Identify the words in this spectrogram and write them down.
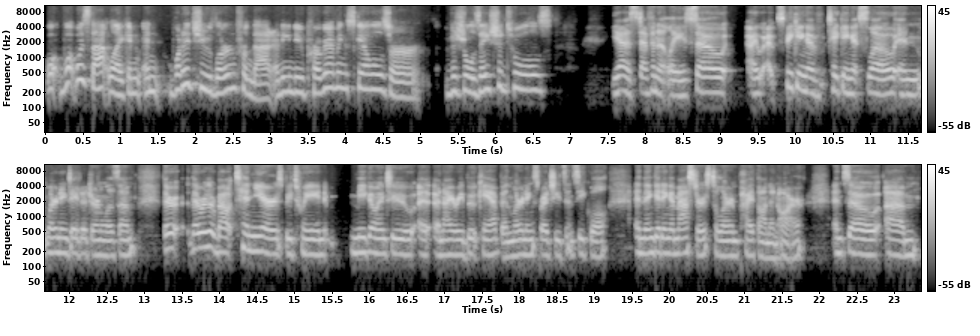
What, what was that like, and, and what did you learn from that? Any new programming skills or visualization tools? Yes, definitely. So, I, speaking of taking it slow in learning data journalism, there there was about ten years between me going to a, an IRE boot camp and learning spreadsheets and SQL, and then getting a master's to learn Python and R. And so um,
